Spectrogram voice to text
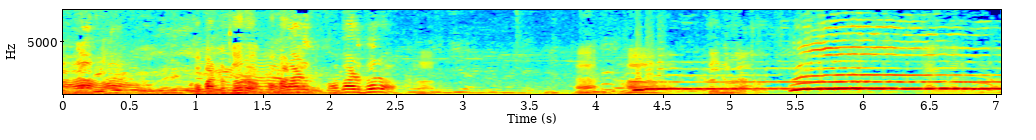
হ্যাঁ। কপাটা ধরো কপাটা ধরো। হ্যাঁ হ্যাঁ। হ্যাঁ তিনবার একবার ধরো।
